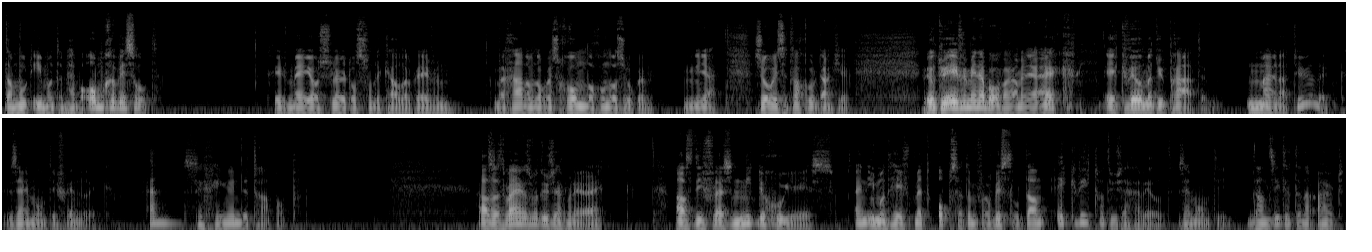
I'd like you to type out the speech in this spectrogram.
Dan moet iemand hem hebben omgewisseld. Geef mij jouw sleutels van de kelder, Graven. We gaan hem nog eens grondig onderzoeken. Ja, zo is het wel goed, dank je. Wilt u even mee naar boven gaan, meneer Eck? Ik wil met u praten. Maar natuurlijk, zei Monty vriendelijk. En ze gingen de trap op. Als het waar is wat u zegt, meneer Eck, als die fles niet de goede is en iemand heeft met opzet hem verwisseld, dan... Ik weet wat u zeggen wilt, zei Monty. Dan ziet het er naar uit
